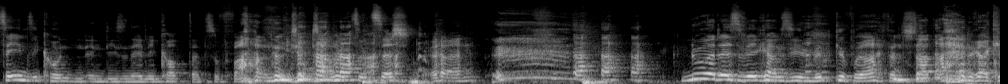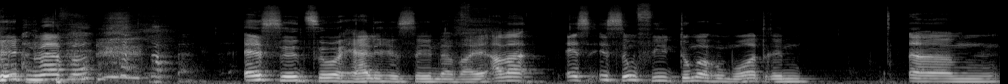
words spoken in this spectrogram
10 Sekunden in diesen Helikopter zu fahren und ihn damit zu zerstören. Nur deswegen haben sie ihn mitgebracht, anstatt einen Raketenwerfer. Es sind so herrliche Szenen dabei, aber es ist so viel dummer Humor drin. Ähm,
